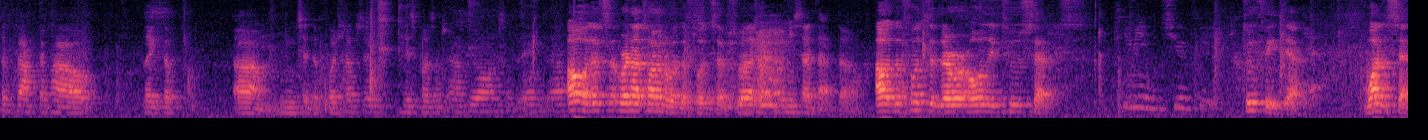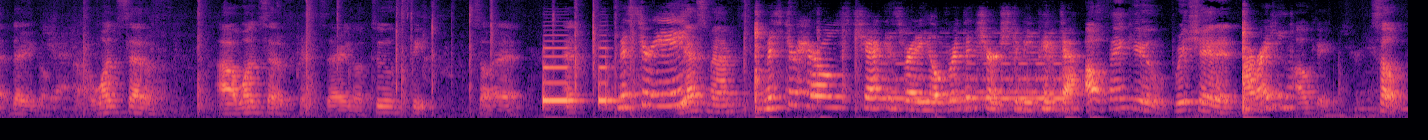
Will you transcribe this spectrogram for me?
the fact of how, like the, um, you said the footsteps, in, his footsteps are up you or something like that. Oh, that's, we're not talking about the footsteps. But Right? like when you said that though. Oh, the footsteps, there were only two sets. You mean two feet? Two feet, yeah. One set, there you go. Uh, one set of, uh, one set of prints, there you go, two feet. So, uh, Mr. E, yes, ma'am. Mr. Harold's check is ready over at the church to be picked up. Oh, thank you, appreciate it. All righty. Okay, so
